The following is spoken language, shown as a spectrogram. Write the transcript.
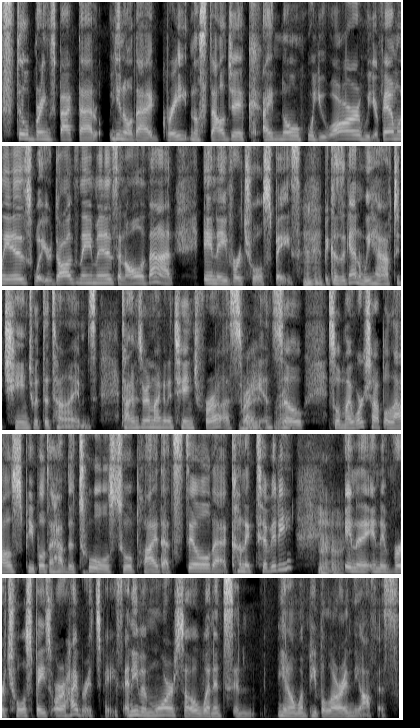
still brings back that, you know, that great nostalgic, I know who you are, who your family is, what your dog's name is, and all of that in a virtual space. Mhm. Because again, we have to change with the times. Times are not going to change for us, right? Right, and so so my workshop allows people to have the tools to apply that still that connectivity Mhm. in a in a virtual space or a hybrid space. And even more so when it's in, you know, when people are in the office.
